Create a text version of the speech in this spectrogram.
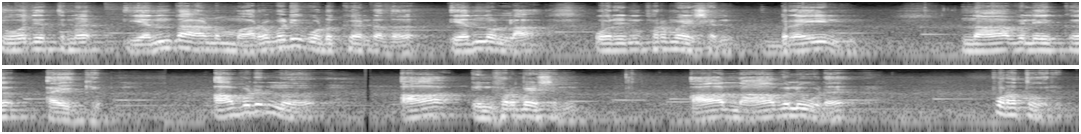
ചോദ്യത്തിന് എന്താണ് മറുപടി കൊടുക്കേണ്ടത് എന്നുള്ള ഒരു ഇൻഫർമേഷൻ ബ്രെയിൻ നാവിലേക്ക് അയക്കും. അവിടുന്ന് ആ ഇൻഫർമേഷൻ ആ നാവിലൂടെ പുറത്തു വരും.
